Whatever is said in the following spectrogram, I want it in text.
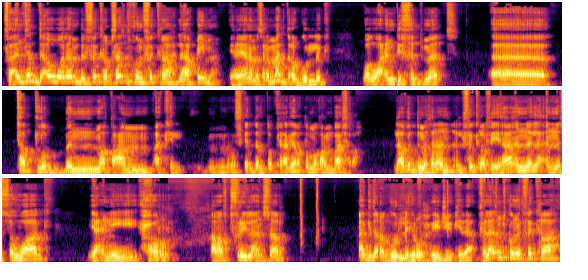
فأنت ابدأ اولا بالفكرة بس لازم تكون فكرة لها قيمة. يعني أنا مثلا ما أقدر أقول لك والله عندي خدمة آه تطلب من مطعم أكل. وش قدمت؟ أقدر أطلب مطعم مباشرة. لابد مثلا الفكرة فيها انه لا إن السواق يعني حر عرفت؟ freelancer أقدر أقول له يروح ويجي وكذا. فلازم تكون الفكرة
